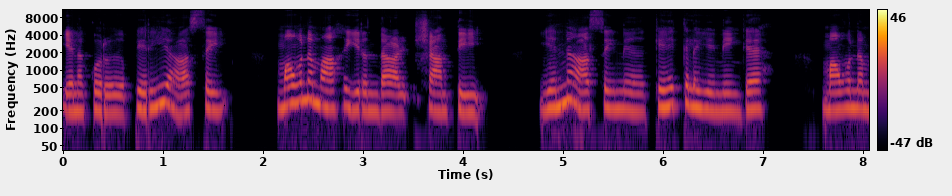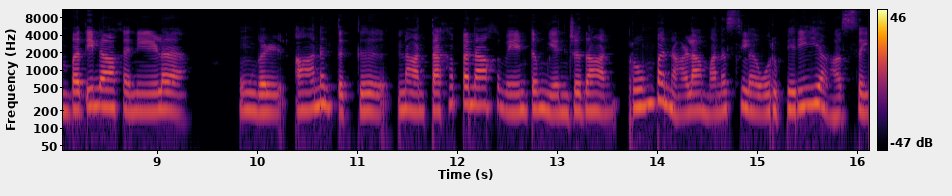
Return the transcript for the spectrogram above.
எனக்கு ஒரு பெரிய ஆசை. மௌனமாக இருந்தாள் சாந்தி. என்ன ஆசைன்னு கேட்கலையே நீங்க? மௌனம் பதிலாக நீள உங்கள் ஆனந்துக்கு நான் தகப்பனாக வேண்டும் என்றுதான் ரொம்ப நாளா மனசுல ஒரு பெரிய ஆசை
